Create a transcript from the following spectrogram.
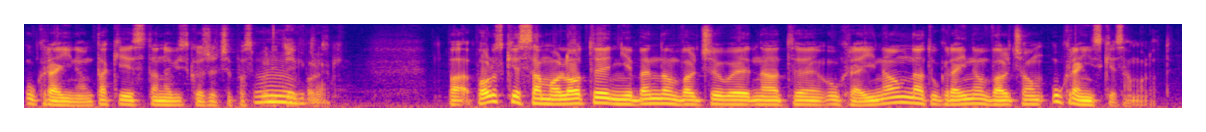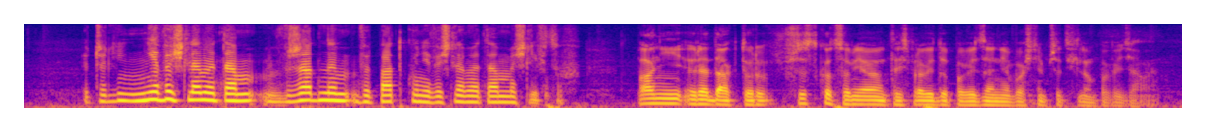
Ukrainą. Takie jest stanowisko Rzeczypospolitej Nigdy. Polskiej. Polskie samoloty nie będą walczyły nad Ukrainą, nad Ukrainą walczą ukraińskie samoloty. Czyli nie wyślemy tam, w żadnym wypadku nie wyślemy tam myśliwców. Pani redaktor, wszystko co miałem w tej sprawie do powiedzenia właśnie przed chwilą powiedziałem.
